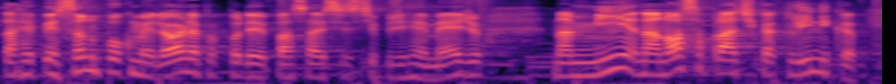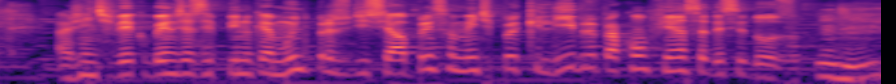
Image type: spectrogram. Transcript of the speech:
tá repensando um pouco melhor, né, para poder passar esse tipo de remédio. Na minha, na nossa prática clínica, a gente vê que o benzodiazepínico é muito prejudicial, principalmente para o equilíbrio e para a confiança desse idoso. Uhum.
